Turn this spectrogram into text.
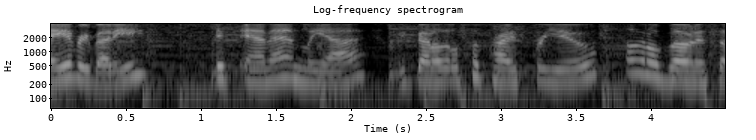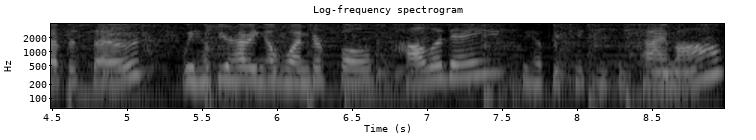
Hey, everybody. It's Anna and Lia. We've got a little surprise for you, a little bonus episode. We hope you're having a wonderful holiday. We hope you're taking some time off,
